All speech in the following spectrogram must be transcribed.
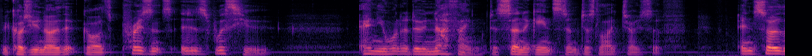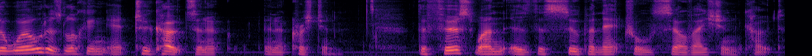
because you know that God's presence is with you and you want to do nothing to sin against Him, just like Joseph. And so the world is looking at two coats in a, in a Christian. The first one is the supernatural salvation coat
